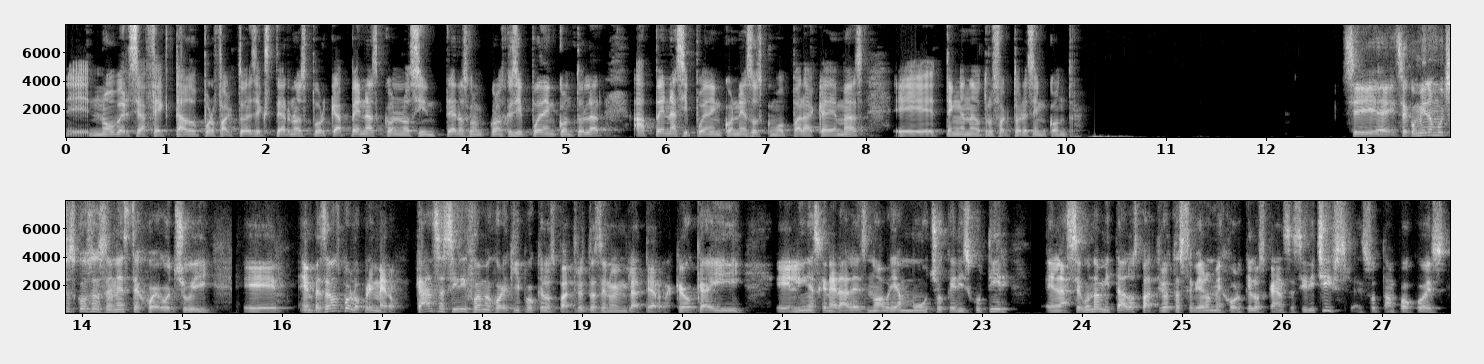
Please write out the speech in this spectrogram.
eh, no verse afectado por factores externos porque apenas con los internos, con, los que sí pueden controlar, apenas si pueden con esos como para que además tengan otros factores en contra. Sí, eh, se combinan muchas cosas en este juego, Chuy. Eh, empecemos por lo primero. Kansas City fue mejor equipo que los Patriotas de Nueva Inglaterra. Creo que ahí, en líneas generales, no habría mucho que discutir. En la segunda mitad, los Patriotas se vieron mejor que los Kansas City Chiefs. Eso tampoco es,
